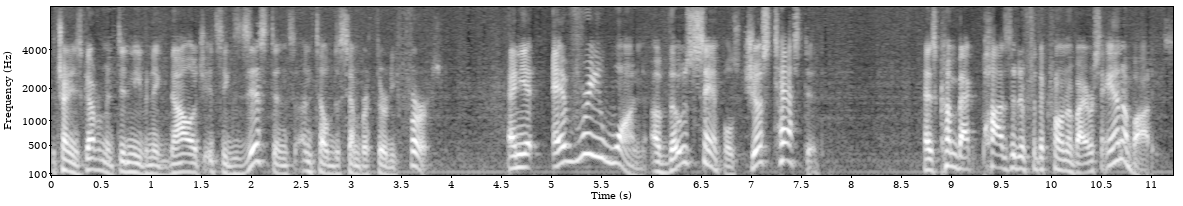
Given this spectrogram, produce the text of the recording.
The Chinese government didn't even acknowledge its existence until December 31st. And yet, every one of those samples just tested has come back positive for the coronavirus antibodies.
